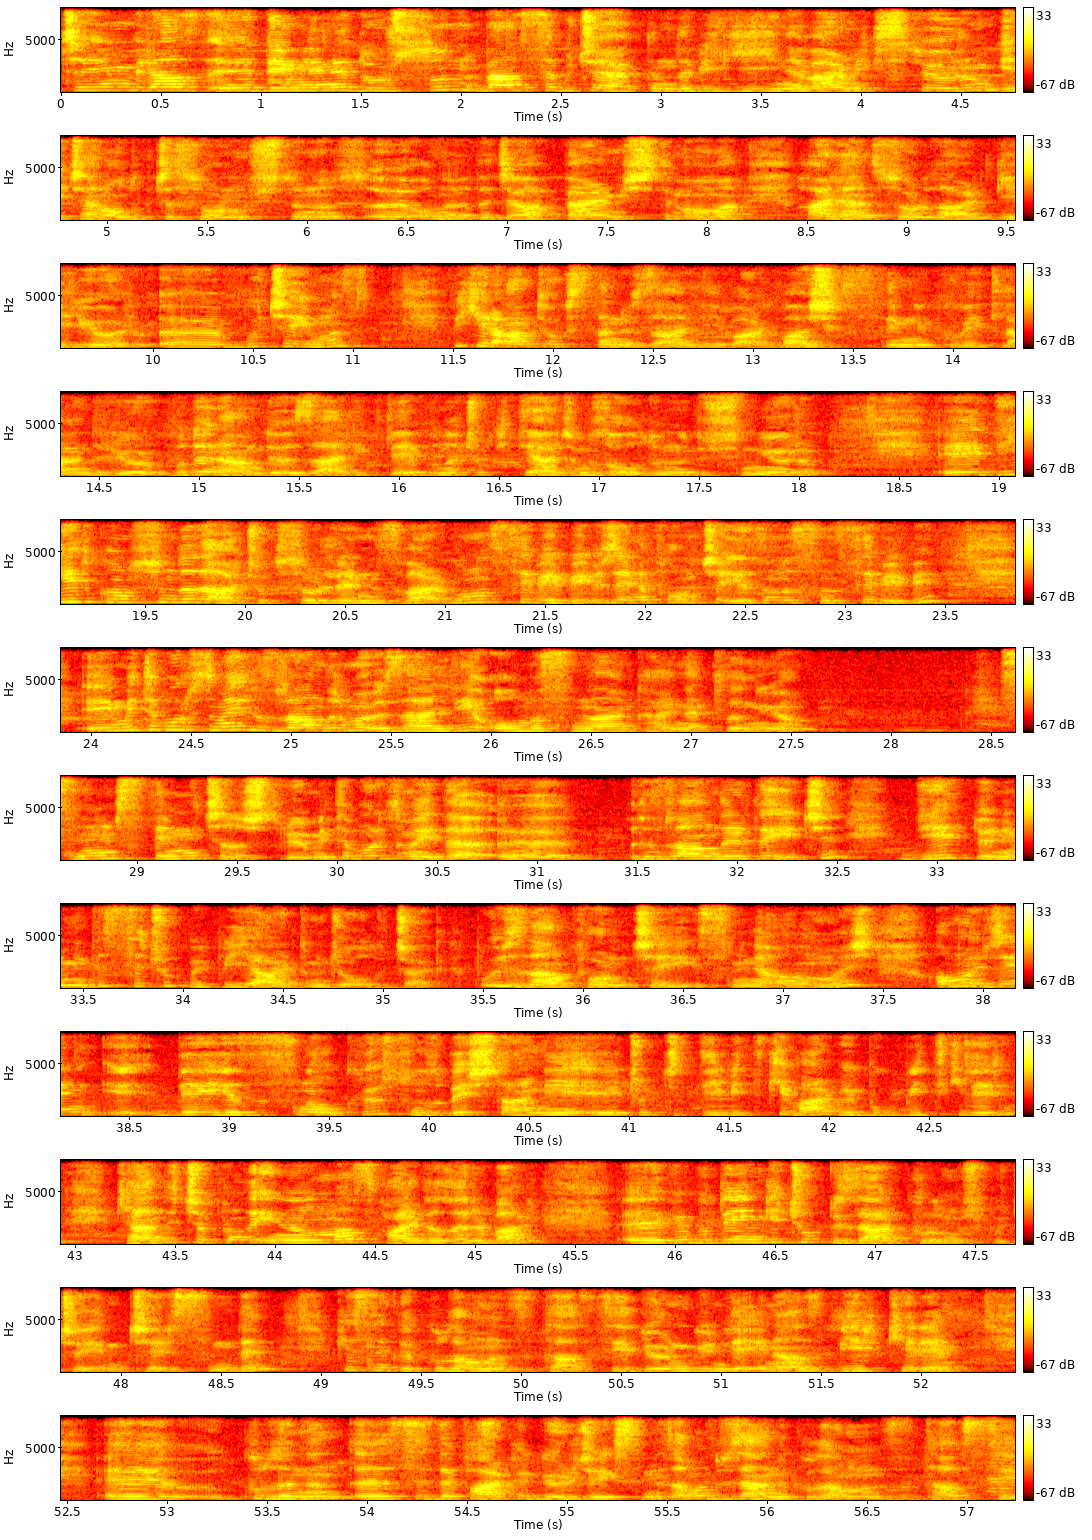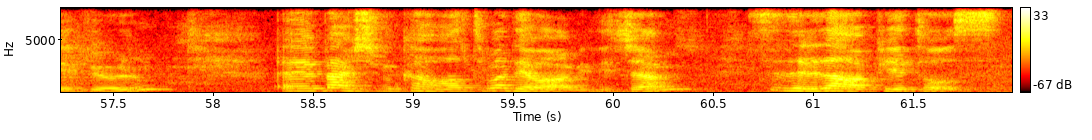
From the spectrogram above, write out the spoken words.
Çayım biraz e, demlene dursun. Ben size bu çay hakkında bilgiyi yine vermek istiyorum. Geçen oldukça sormuştunuz. E, onlara da cevap vermiştim ama halen sorular geliyor. E, bu çayımız bir kere antioksidan özelliği var. Bağışıklık sistemini kuvvetlendiriyor. Bu dönemde özellikle buna çok ihtiyacımız olduğunu düşünüyorum. E, diyet konusunda daha çok sorularınız var. Bunun sebebi, üzerine çay yazılmasının sebebi e, metabolizmayı hızlandırma özelliği olmasından kaynaklanıyor sindirim sistemini çalıştırıyor. Metabolizmayı da e, hızlandırdığı için diyet döneminde size çok büyük bir yardımcı olacak. Bu yüzden form çayı ismini almış. Ama üzerinde yazısını okuyorsunuz. 5 tane e, çok ciddi bitki var ve bu bitkilerin kendi çapında inanılmaz faydaları var. E, ve bu denge çok güzel kurulmuş bu çayın içerisinde. Kesinlikle kullanmanızı tavsiye ediyorum. Günde en az bir kere e, kullanın. E, siz de farkı göreceksiniz ama düzenli kullanmanızı tavsiye ediyorum. Ee, Ben şimdi kahvaltıma devam edeceğim. Sizlere de afiyet olsun.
